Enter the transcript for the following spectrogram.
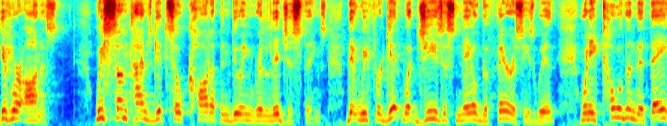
If we're honest, we sometimes get so caught up in doing religious things that we forget what Jesus nailed the Pharisees with when He told them that they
